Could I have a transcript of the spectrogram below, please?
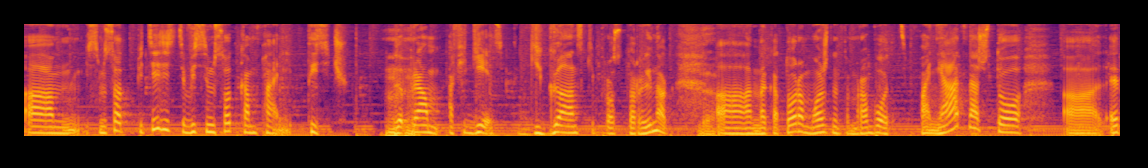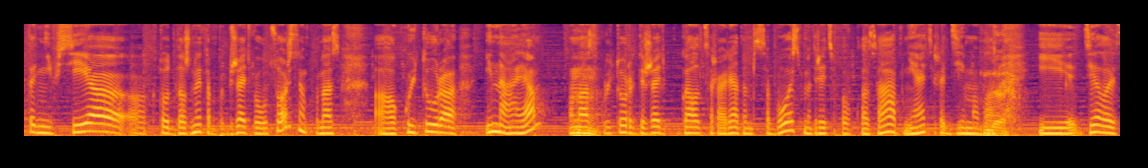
а, 750-800 компаний, тысяч. Угу. Это прям офигеть. Гигантский просто рынок, да. а, на котором можно там работать. Понятно, что а, это не все, а, кто должны там побежать в аутсорсинг. У нас а, культура иная. У нас культура держать бухгалтера рядом с собой, смотреть его в глаза, обнять родимого да. и делать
